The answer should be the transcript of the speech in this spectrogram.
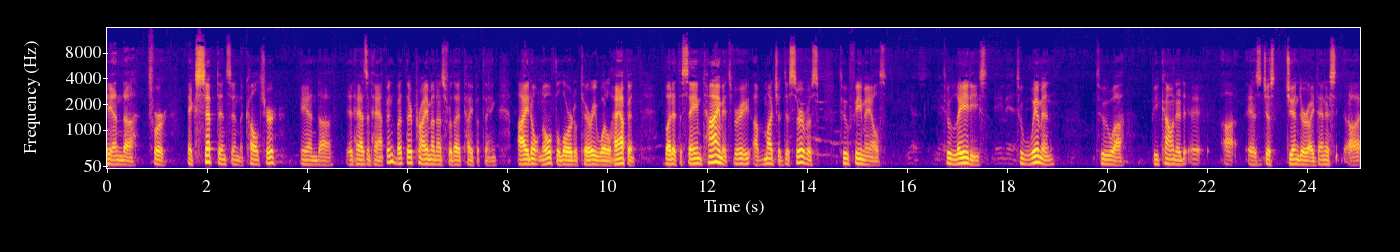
And uh, for acceptance in the culture, and uh, it hasn't happened, but they're priming us for that type of thing. I don't know if the Lord will tarry what will happen. But at the same time, it's very uh, much a disservice to females, yes. to ladies, Amen. to women, to uh, be counted uh as just gender identity uh,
